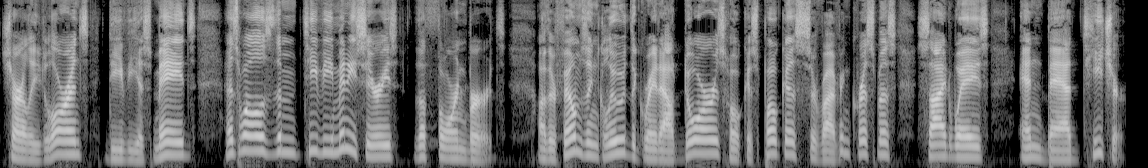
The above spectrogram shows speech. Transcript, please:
Charlie Lawrence, Devious Maids, as well as the TV miniseries The Thorn Birds. Other films include The Great Outdoors, Hocus Pocus, Surviving Christmas, Sideways, and Bad Teacher.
